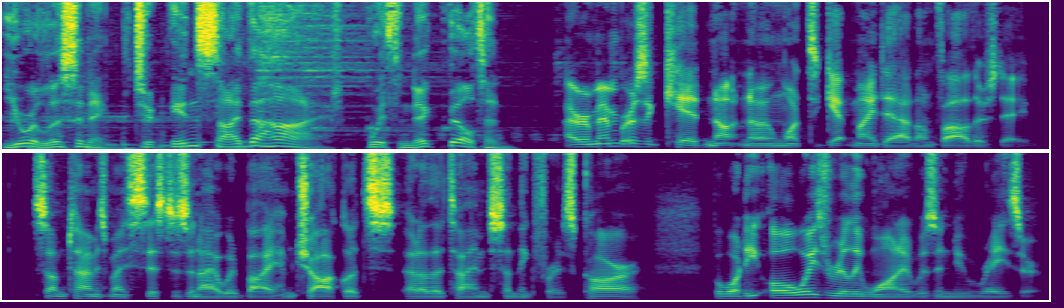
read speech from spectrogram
You're listening to Inside the Hive with Nick Bilton. I remember as a kid not knowing what to get my dad on Father's Day. Sometimes my sisters and I would buy him chocolates, at other times, something for his car. But what he always really wanted was a new razor.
